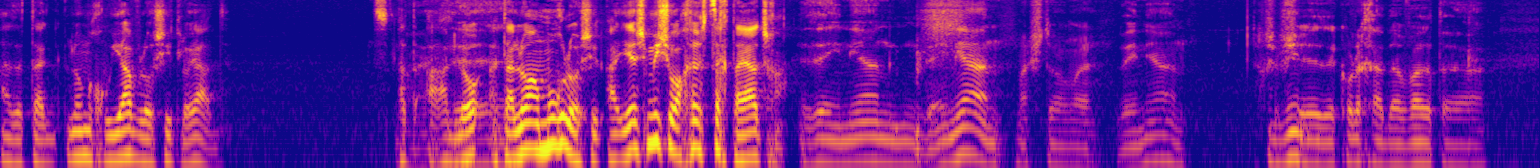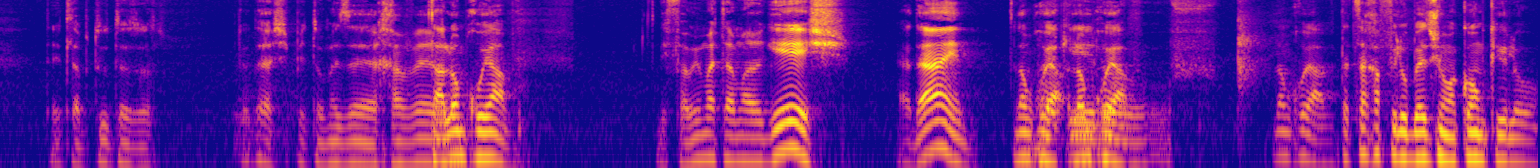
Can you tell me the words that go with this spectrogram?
אז אתה לא מחויב להושיט לו יד. אתה זה- לא- אתה לא אמור להושיט, יש מישהו אחר שצריך את היד שלך. זה עניין, זה עניין, מה שאתה אומר, זה עניין. אני חושב. שזה כל אחד עבר את ההתלבטות הזאת. אתה יודע שפתאום איזה חבר... אתה לא מחויב. לפעמים אתה מרגיש, עדיין. לא מחויב, לא כאילו, מחויב. לא מחויב. אתה צריך אפילו באיזשהו מקום, כאילו,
